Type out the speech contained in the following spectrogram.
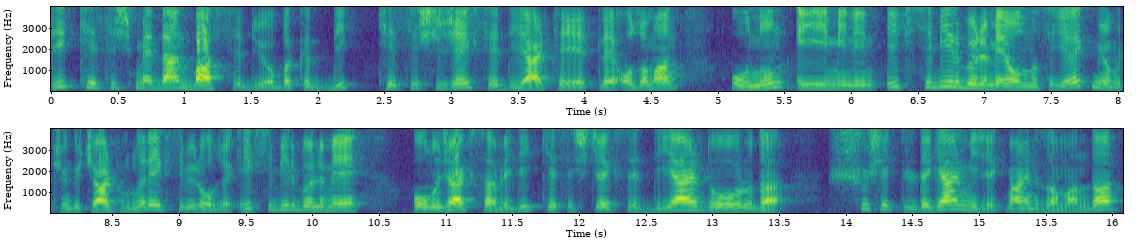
dik kesişmeden bahsediyor. Bakın dik kesişecekse diğer teğetle o zaman onun eğiminin eksi 1 bölü m olması gerekmiyor mu? Çünkü çarpımları eksi 1 olacak. Eksi 1 bölü m olacaksa ve dik kesişecekse diğer doğru da şu şekilde gelmeyecek mi? Aynı zamanda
